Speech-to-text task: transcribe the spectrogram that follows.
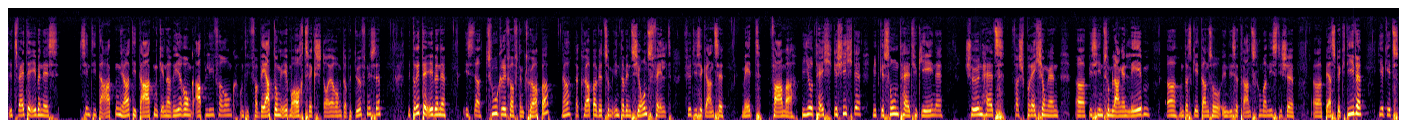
die zweite Ebene ist, sind die Daten, ja, die Datengenerierung, Ablieferung und die Verwertung eben auch zwecks Steuerung der Bedürfnisse. Die dritte Ebene ist der Zugriff auf den Körper. Ja, der Körper wird zum Interventionsfeld für diese ganze Med-, Pharma-, Biotech-Geschichte mit Gesundheit, Hygiene, Schönheitsversprechungen äh, bis hin zum langen Leben. Äh, und das geht dann so in diese transhumanistische äh, Perspektive. Hier geht es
